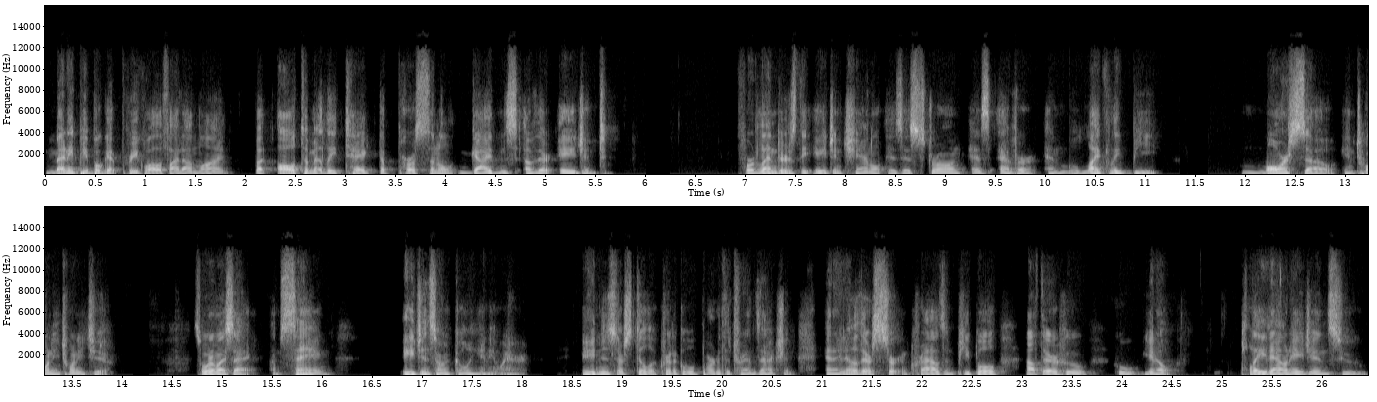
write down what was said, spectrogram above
Many people get pre-qualified online but ultimately take the personal guidance of their agent. For lenders, the agent channel is as strong as ever and will likely be more so in 2022. So, what am I saying? I'm saying agents aren't going anywhere. Agents are still a critical part of the transaction. And I know there's certain crowds and people out there who, who, you know, play down agents, who,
